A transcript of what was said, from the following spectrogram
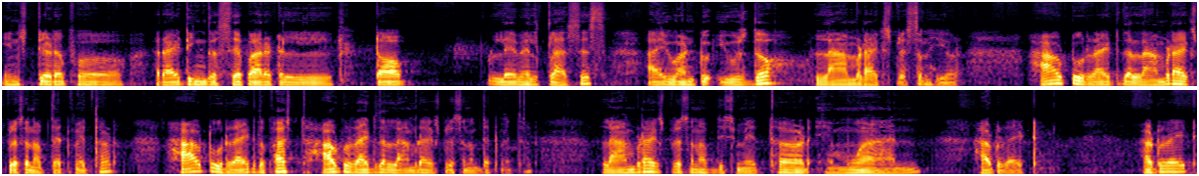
Instead of uh, writing the separate top level classes i want to use the lambda expression here. How to write the lambda expression of that method? How to write the first how to write the lambda expression of that method? Lambda expression of this method m1 how to write? How to write?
